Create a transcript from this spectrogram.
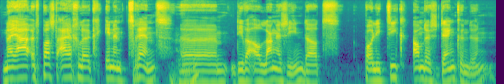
Nou ja, het past eigenlijk in een trend mm -hmm. die we al langer zien. Dat politiek andersdenkenden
